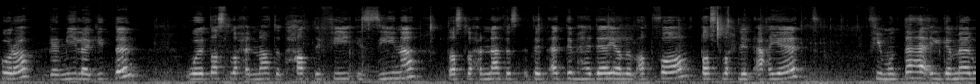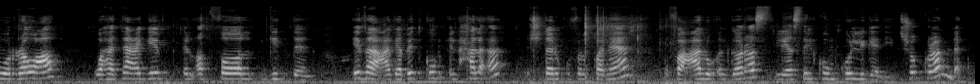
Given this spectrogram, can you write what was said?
كرة جميلة جدا وتصلح إنها تتحط في الزينة تصلح إنها تتقدم هدايا للأطفال تصلح للأعياد في منتهى الجمال والروعة وهتعجب الأطفال جدا. إذا عجبتكم الحلقة اشتركوا في القناة وفعلوا الجرس ليصلكم كل جديد. شكرا لكم.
